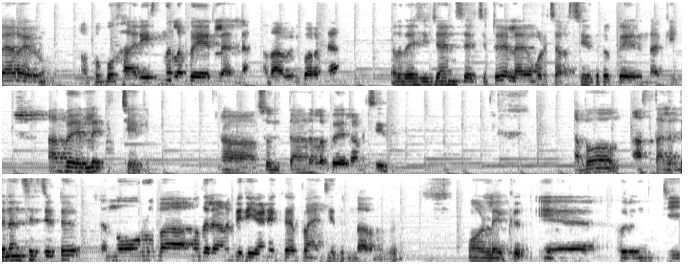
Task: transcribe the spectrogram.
വേറെ ആയിരുന്നു. അപ്പൊ ബുഹാരീസ് എന്നുള്ള പേരിലല്ല. അത് അവർ പറഞ്ഞ നിർദ്ദേശിച്ച അനുസരിച്ചിട്ട് എല്ലാവരും കൂടി ചർച്ച ചെയ്തിട്ട് പേരുണ്ടാക്കി ആ പേരിൽ ചെയ്തു. സുൽത്താൻ എന്നുള്ള പേരിലാണ് ചെയ്തത്. അപ്പോ ആ സ്ഥലത്തിനനുസരിച്ചിട്ട് നൂറ് രൂപ മുതലാണ് ബിരിയാണി ഒക്കെ പ്ലാൻ ചെയ്തിട്ടുണ്ടായിരുന്നത്. മുകളിലേക്ക് ഒരു നൂറ്റി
